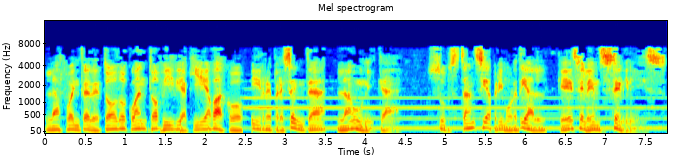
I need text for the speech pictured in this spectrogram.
la fuente de todo cuanto vive aquí abajo, y representa, la única substancia primordial, que es el Ensenis.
